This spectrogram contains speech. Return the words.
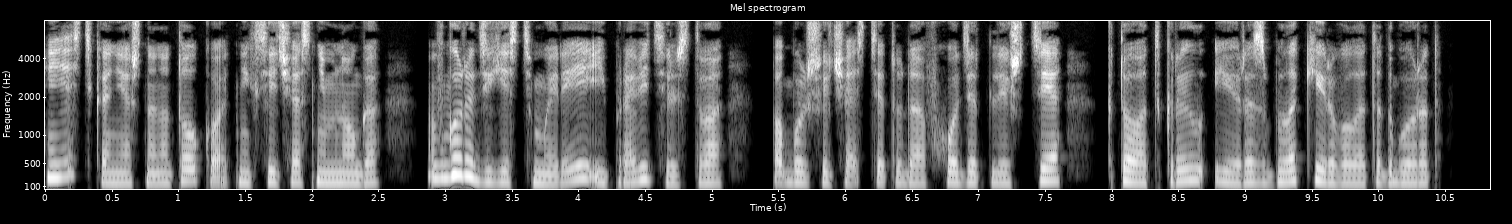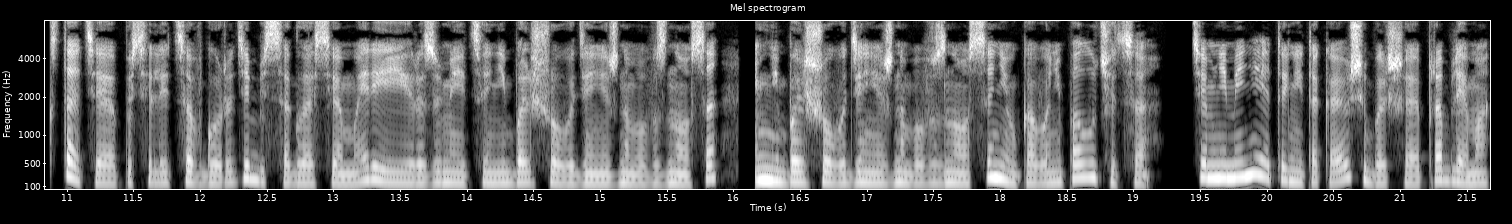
Есть, конечно, но толку от них сейчас немного. В городе есть мэрия и правительство. По большей части туда входят лишь те, кто открыл и разблокировал этот город. Кстати, поселиться в городе без согласия мэрии и, разумеется, небольшого денежного взноса, небольшого денежного взноса ни у кого не получится. Тем не менее, это не такая уж и большая проблема.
